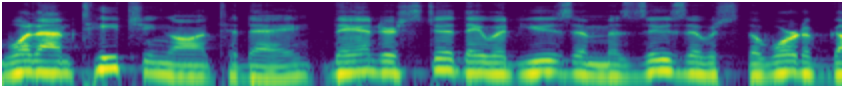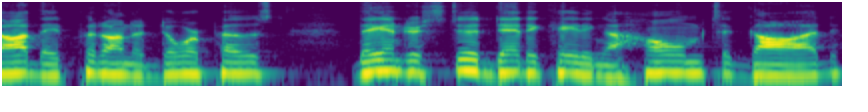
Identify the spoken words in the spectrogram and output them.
what I'm teaching on today. They understood they would use a mezuzah, which is the word of God they'd put on a doorpost. They understood dedicating a home to God.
